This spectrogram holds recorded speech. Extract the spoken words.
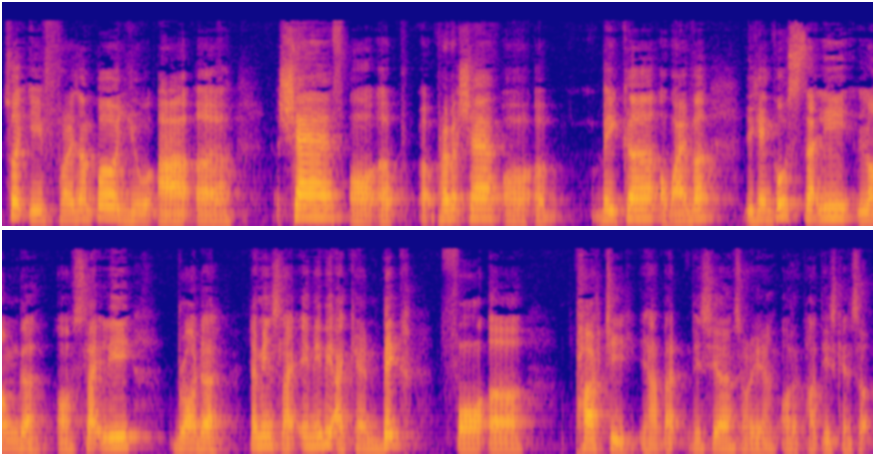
So if, for example, you are a chef or a, a private chef or a baker or whatever, you can go slightly longer or slightly broader. That means like, hey, maybe I can bake for a party. Yeah, but this year, sorry, yeah, all the parties cancelled.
